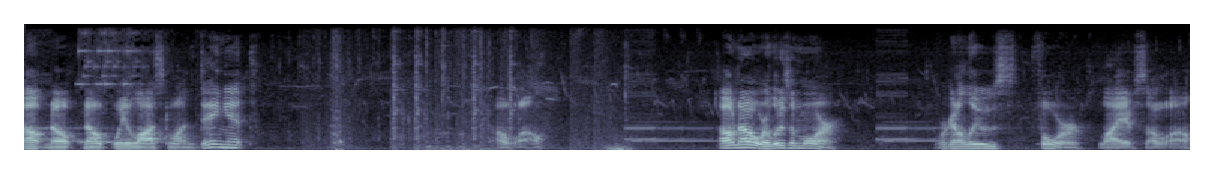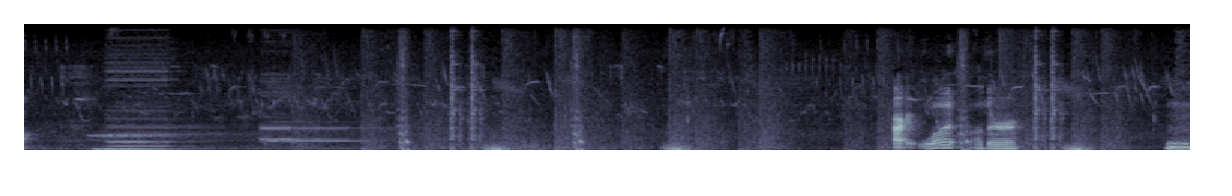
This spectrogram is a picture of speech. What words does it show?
Oh, nope, nope, we lost one. Dang it. Oh well. Oh no, we're losing more. We're gonna lose four lives, oh well. Alright, what other... Hmm.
